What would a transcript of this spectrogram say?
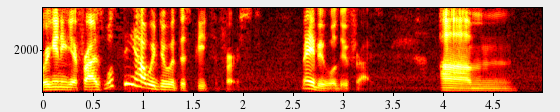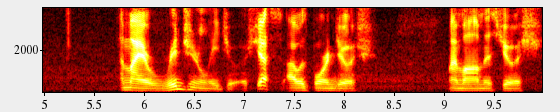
we going to get fries? We'll see how we do with this pizza first. Maybe we'll do fries. Um, am I originally Jewish? Yes, I was born Jewish. My mom is Jewish.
